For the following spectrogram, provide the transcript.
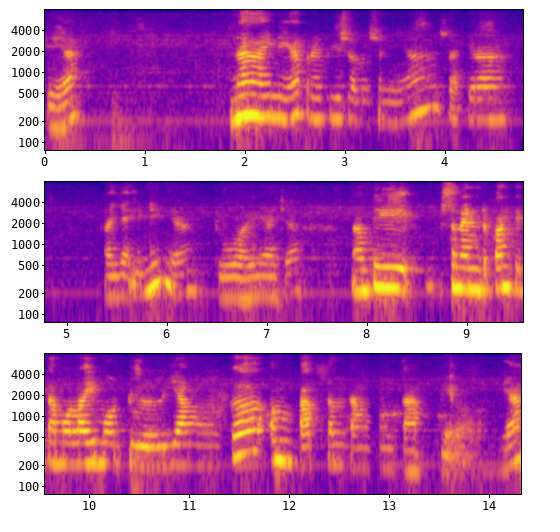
Oke ya. Nah ini ya preview solutionnya. Saya kira hanya ini ya, dua ini aja. Nanti Senin depan kita mulai modul yang keempat tentang tabel ya.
